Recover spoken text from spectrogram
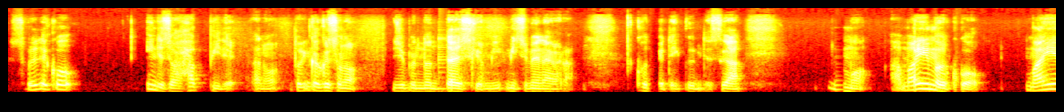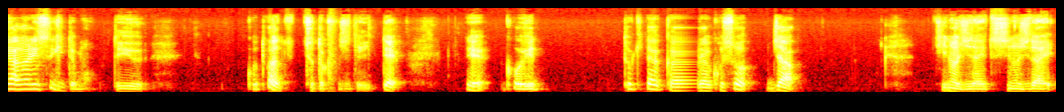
それでこういいんですよハッピーで。あのとにかくその自分の大好きを見見つめながらこうやっていくんですがでもあまりにもこう舞い上がりすぎてもっていうことはちょっと感じていてでこういう時だからこそじゃあ地の時代土の時代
